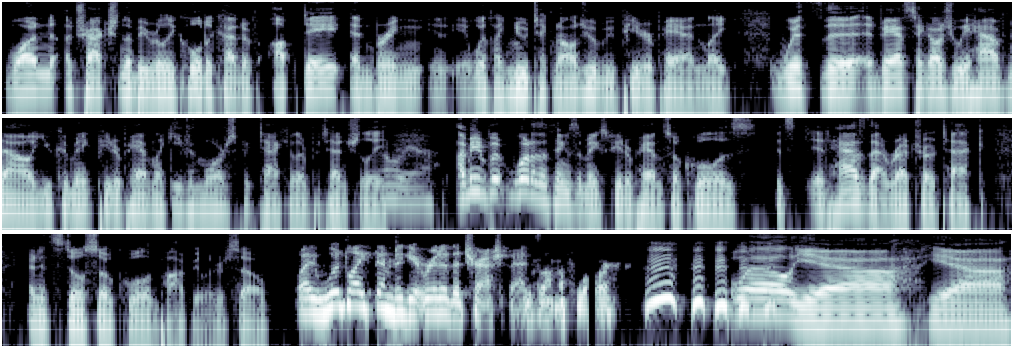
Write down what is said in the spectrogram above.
one attraction that'd be really cool to kind of update and bring with like new technology would be Peter Pan. Like with the advanced technology we have now, you could make Peter Pan like even more spectacular potentially. Oh yeah. I mean, but one of the things that makes Peter Pan so cool is it's it has that retro tech and it's still so cool and popular. So I would like them to get rid of the trash bags on the floor. well, yeah, yeah.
